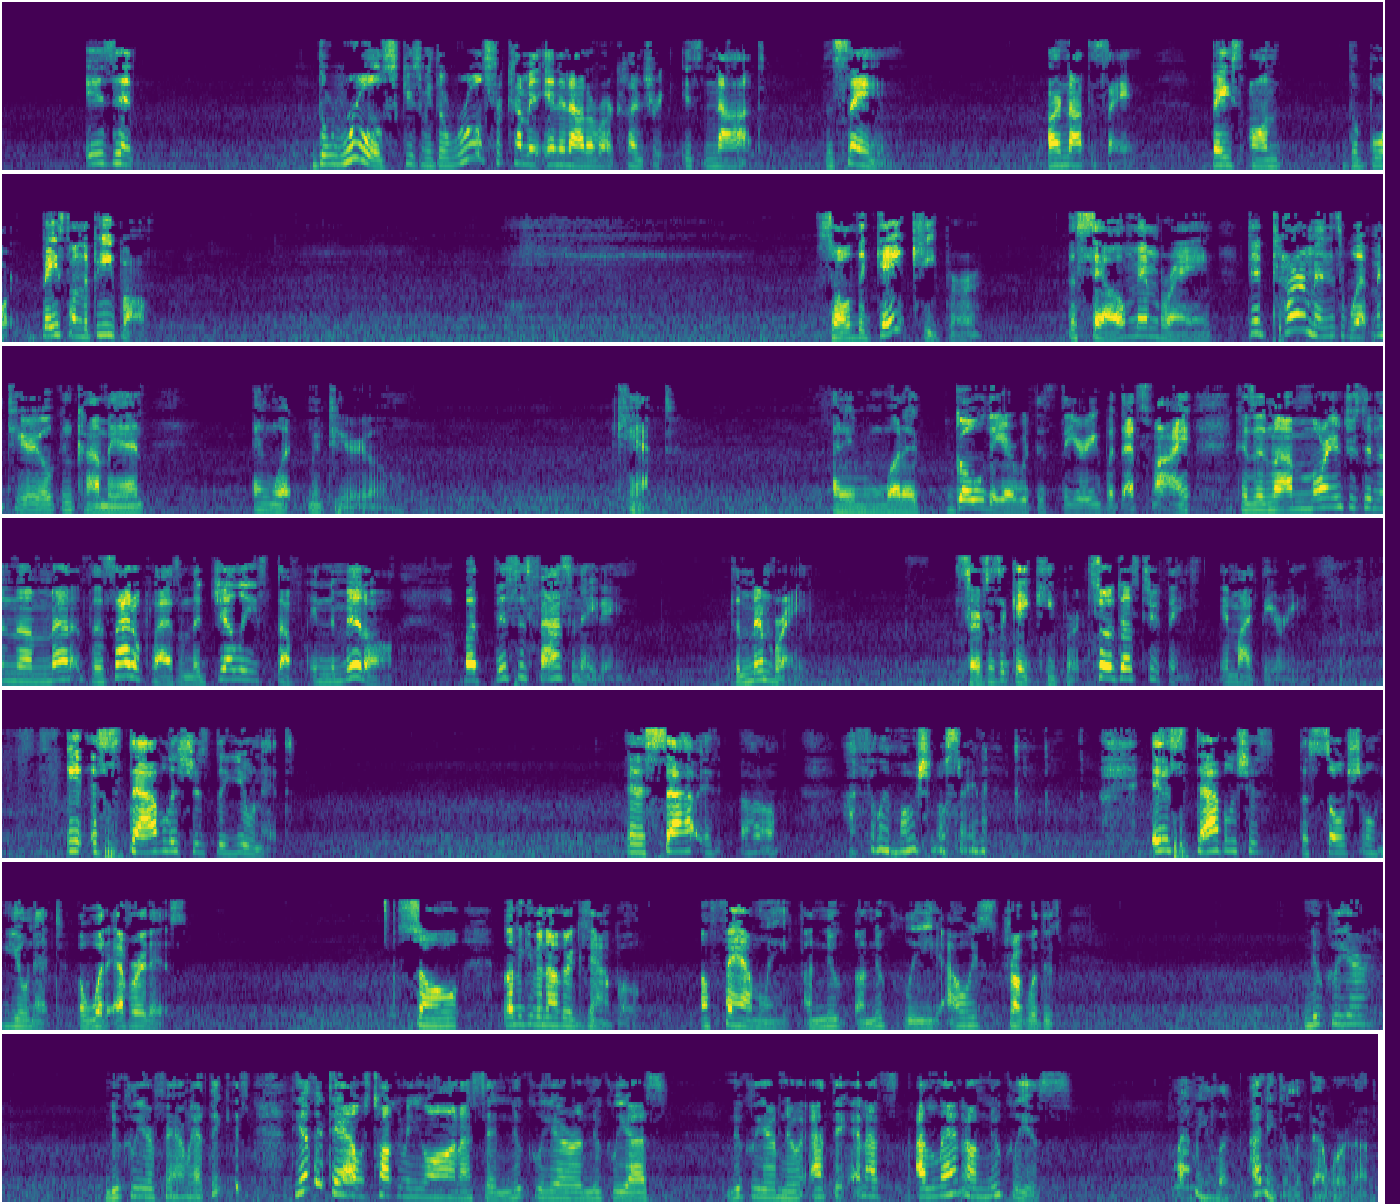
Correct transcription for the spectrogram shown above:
isn't the rules, excuse me, the rules for coming in and out of our country is not the same. Are not the same based on the board, based on the people. So the gatekeeper, the cell membrane, determines what material can come in and what material can't. I didn't want to go there with this theory, but that's fine because I'm more interested in the, the cytoplasm, the jelly stuff in the middle. But this is fascinating. The membrane serves as a gatekeeper. So it does two things in my theory. It establishes the unit. It establishes. Oh, uh, I feel emotional saying that. it establishes the social unit or whatever it is. So let me give another example. A family, a, nu- a nuclear, I always struggle with this. Nuclear? Nuclear family. I think it's, the other day I was talking to you on, I said nuclear, nucleus. Nuclear new at the and I I landed on nucleus. Let me look. I need to look that word up.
